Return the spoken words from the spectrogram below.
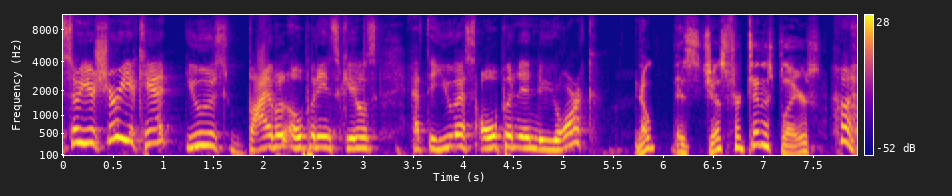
So you're sure you can't use Bible opening skills at the U.S. Open in New York? Nope, it's just for tennis players. Huh,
